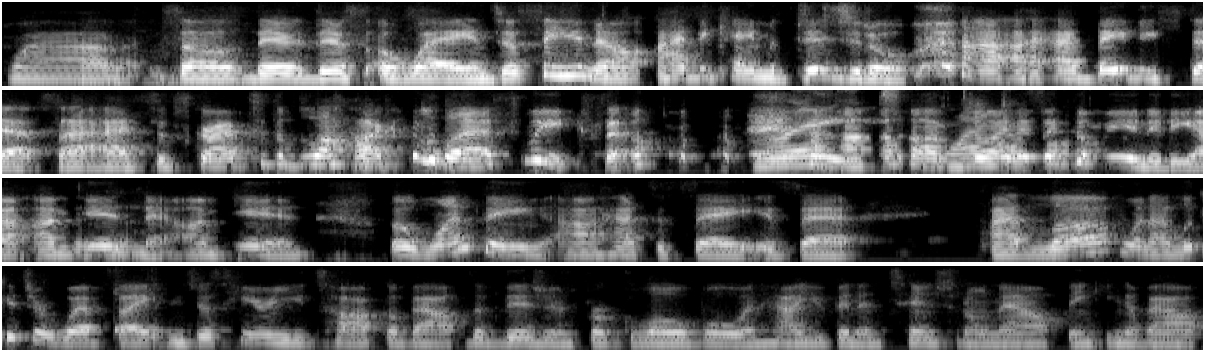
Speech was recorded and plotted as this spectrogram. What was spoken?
Wow. So there, there's a way. And just so you know, I became a digital. I, I, I baby steps. I, I, subscribed to the blog last week. So great. I, am joining the community. I, am in now. I'm in. But one thing I had to say is that I love when I look at your website and just hearing you talk about the vision for global and how you've been intentional now thinking about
